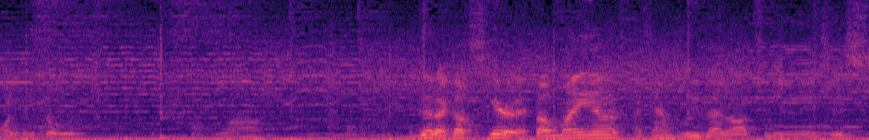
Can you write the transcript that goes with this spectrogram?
one controller. wow. Good. I got scared. I thought my uh, I can't believe that option even exists.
